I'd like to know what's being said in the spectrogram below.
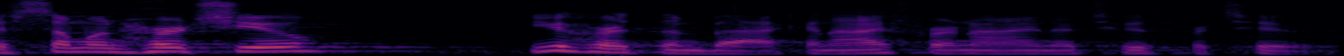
If someone hurts you, you hurt them back, an eye for an eye and a tooth for tooth.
